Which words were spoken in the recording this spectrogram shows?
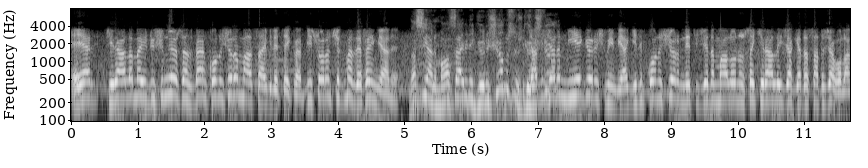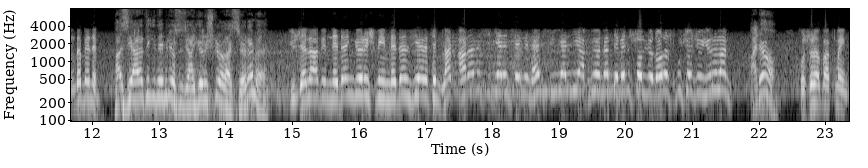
Eğer kiralamayı düşünüyorsanız ben konuşurum mal sahibiyle tekrar. Bir sorun çıkmaz efendim yani. Nasıl yani mal sahibiyle görüşüyor musunuz? Tabii Görüştürüyor canım niye görüşmeyeyim ya? Gidip konuşuyorum. Neticede mal onunsa kiralayacak ya da satacak olan da benim. Ha ziyarete gidebiliyorsunuz yani görüştürüyorlar size öyle mi? Güzel abim neden görüşmeyeyim neden ziyaretim? Lan ananı sikerim senin hem sinyalli yakmıyorsun hem de beni solluyorsun. Orası bu çocuğu yürü lan. Alo. Kusura bakmayın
